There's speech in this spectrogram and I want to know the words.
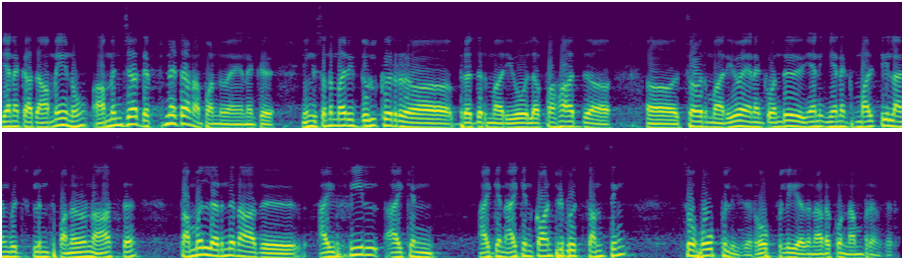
எனக்கு அது அமையணும். அமைஞ்சா டெஃபினட்டாக நான் பண்ணுவேன் எனக்கு. நீங்கள் சொன்ன மாதிரி துல்கர் uh, பிரதர் மாதிரியோ இல்லை ஃபஹாத் uh, சார் மாதிரியோ எனக்கு வந்து எனக்கு எனக்கு மல்டி லாங்குவேஜ் ஃபிலிம்ஸ் பண்ணணும்னு ஆசை. தமிழ்ல இருந்து நான் அது I feel I can I can I can contribute something so hopefully sir hopefully அது நடக்கும் நம்புகிறேன் சார்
